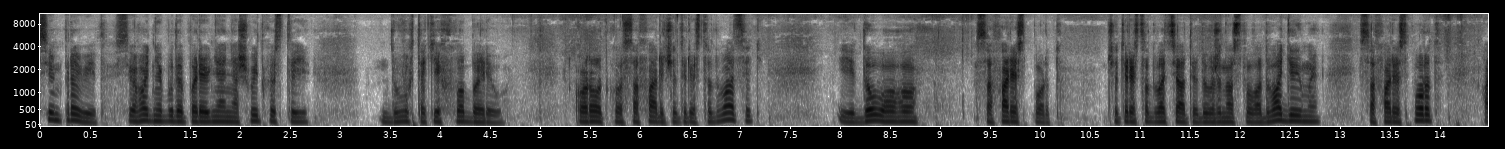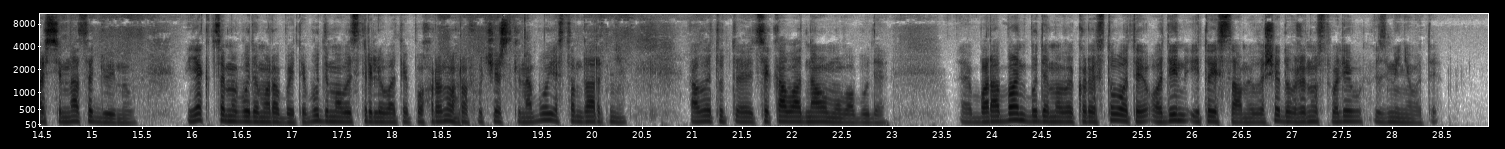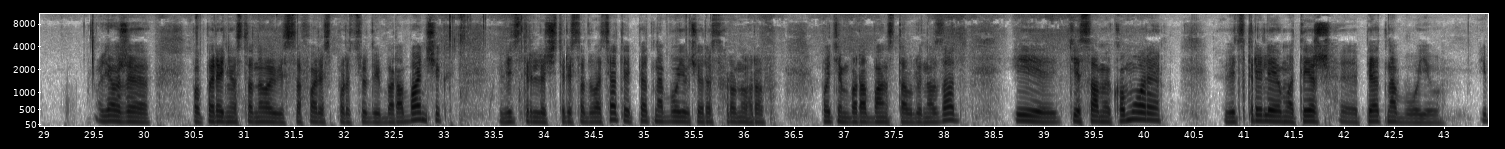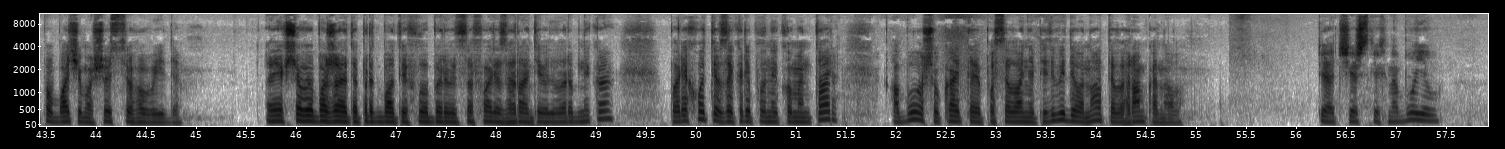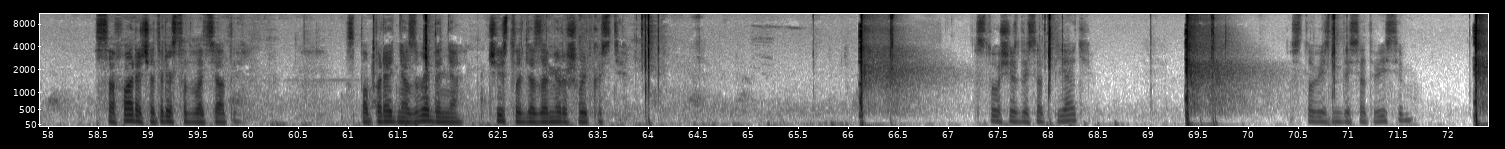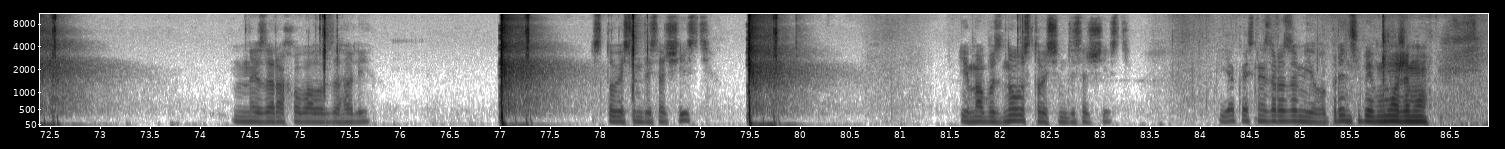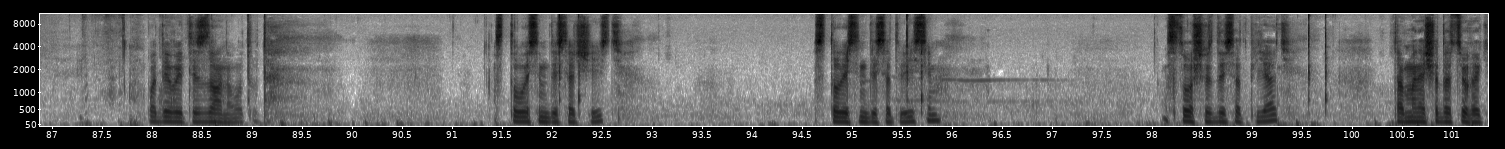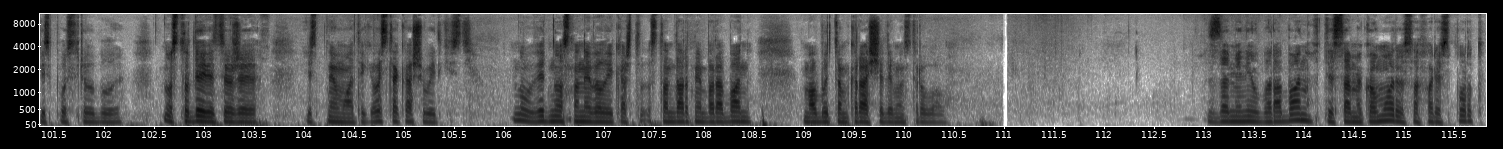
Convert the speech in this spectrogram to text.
Всім привіт! Сьогодні буде порівняння швидкостей двох таких флаберів. Короткого Safari 420 і довгого Safari Sport. 420 довжина ствола 2 дюйми, Safari Sport аж 17 дюймів. Як це ми будемо робити? Будемо вистрілювати по хронографу чешські набої стандартні, але тут е, цікава одна умова буде. Е, Барабан будемо використовувати один і той самий, лише довжину стволів змінювати. Я вже попередньо встановив із Safari Sport сюди барабанчик. Відстрілю 420 5 набоїв через хронограф. Потім барабан ставлю назад. І ті самі комори відстрілюємо теж 5 набоїв. І побачимо, що з цього вийде. А якщо ви бажаєте придбати флобер від Safari з гарантією від виробника, переходьте в закріплений коментар або шукайте посилання під відео на телеграм-канал. 5 чешських набоїв. Safari 420 з попереднього зведення чисто для заміру швидкості. 165, 188. Не зарахувало взагалі. 186. І, мабуть, знову 186. Якось не зрозуміло. В принципі, ми можемо подивитись заново тут. 186, 188, 165. Там в мене ще до цього якісь постріли були. Ну, 109 це вже із пневматики. Ось така швидкість. Ну, відносно невелика. Стандартний барабан, мабуть, там краще демонстрував. Замінив барабан в ті самі комори в Safari Sport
